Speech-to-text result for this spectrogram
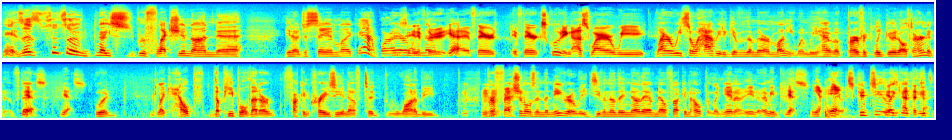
Yeah, it's, it's, it's a nice reflection on, uh, you know, just saying like, yeah, why are saying we if not, they're yeah if they're if they're excluding us why are we why are we so happy to give them their money when we have a perfectly good alternative that yes yes would like help the people that are fucking crazy enough to want to be Mm-hmm. professionals in the Negro leagues, even though they know they have no fucking hope. And like, you know, you know, I mean, yes Yeah. Anyways, continue. like at the it's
